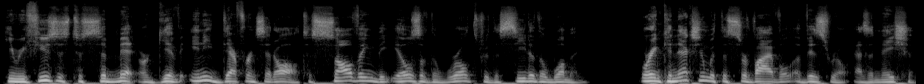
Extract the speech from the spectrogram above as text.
He refuses to submit or give any deference at all to solving the ills of the world through the seed of the woman, or in connection with the survival of Israel as a nation.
